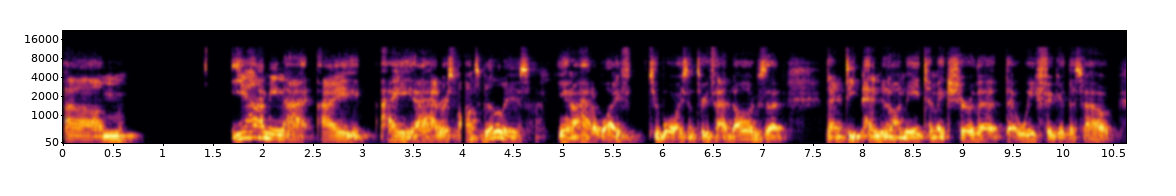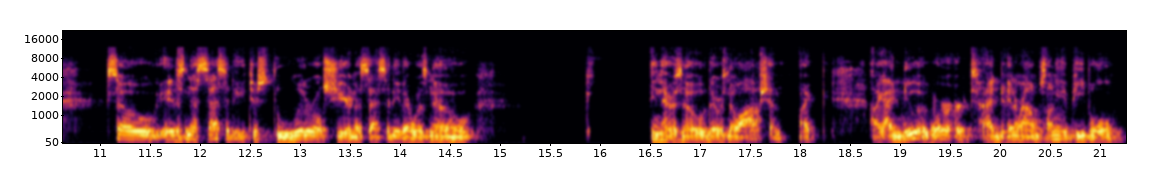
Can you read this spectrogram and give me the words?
Um, yeah i mean I, I i i had responsibilities. You know i had a wife two boys and three fat dogs that that depended on me to make sure that that we figured this out. So it was necessity just literal sheer necessity. There was no there was no there was no option. Like like I knew it worked. I'd been around plenty of people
